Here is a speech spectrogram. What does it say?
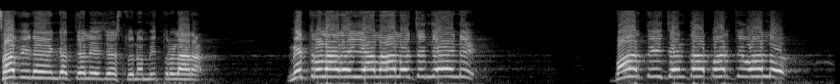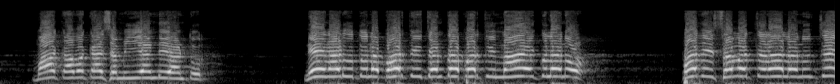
సవినయంగా తెలియజేస్తున్న మిత్రులారా మిత్రులారా ఇవాళ ఆలోచన చేయండి. భారతీయ జనతా పార్టీ వాళ్ళు మాకు అవకాశం ఇవ్వండి అంటారు నేను అడుగుతున్న భారతీయ జనతా పార్టీ నాయకులను పది సంవత్సరాల నుంచి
